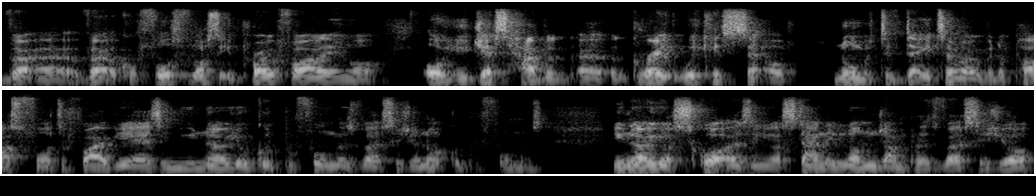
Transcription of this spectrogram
ver- uh, vertical force velocity profiling or or you just have a, a great wicked set of normative data over the past four to five years and you know your good performers versus your not good performers. You know your squatters and your standing long jumpers versus your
